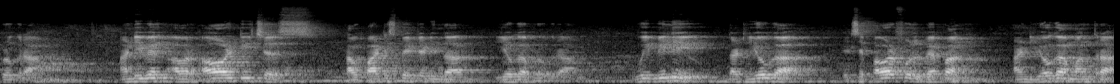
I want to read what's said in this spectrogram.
program. And even our all teachers have participated in the yoga program. We believe that yoga it's a powerful weapon and yoga mantra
